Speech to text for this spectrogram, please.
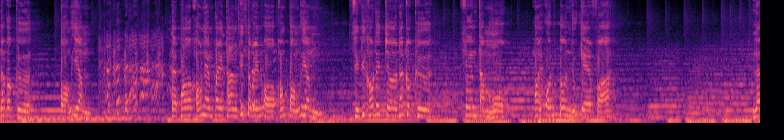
นั่นก็คือปองเอี่ยม แต่พอเขาแนมไปทางทิศตะวันออกของปองเอี่ยม สิ่งที่เขาได้เจอนั่นก็คือเฟืองต่ำโหก ห้อยอ้นต้นอยู่แก่ฝา และ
